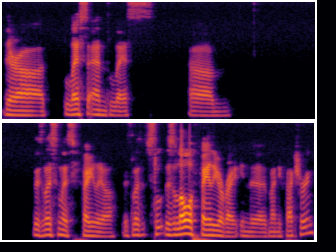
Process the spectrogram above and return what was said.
there are less and less um, there's less and less failure. There's less, there's a lower failure rate in the manufacturing.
